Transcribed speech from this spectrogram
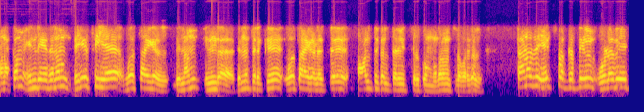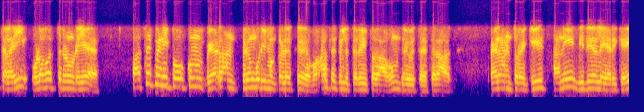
வணக்கம். இன்றைய தினம் தேசிய விவசாயிகள் தினம். இந்த தினத்திற்கு விவசாயிகளுக்கு வாழ்த்துக்கள் தெரிவித்திருக்கும் முதலமைச்சர் அவர்கள் தனது எக்ஸ் பக்கத்தில் உளவே தலை உலகத்தினுடைய பசுப்பிணி போக்கும் வேளாண் பெருங்குடி மக்களுக்கு வாழ்த்துக்களை தெரிவிப்பதாகவும் தெரிவித்திருக்கிறார். வேளாண் துறைக்கு தனி நிதிநிலை அறிக்கை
